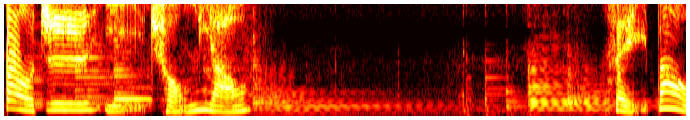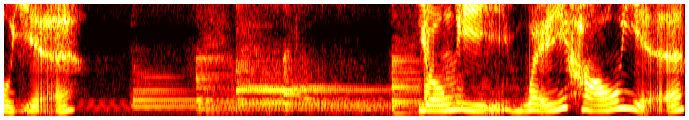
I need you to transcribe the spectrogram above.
报之以琼瑶。匪报也，永以为好也。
